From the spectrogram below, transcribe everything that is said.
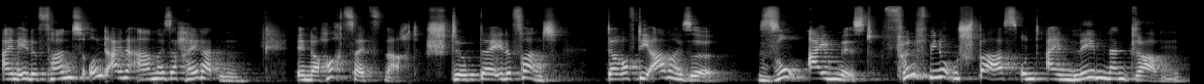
Ein Elefant und eine Ameise heiraten. In der Hochzeitsnacht stirbt der Elefant. Darauf die Ameise. So ein Mist. Fünf Minuten Spaß und ein Leben lang graben.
